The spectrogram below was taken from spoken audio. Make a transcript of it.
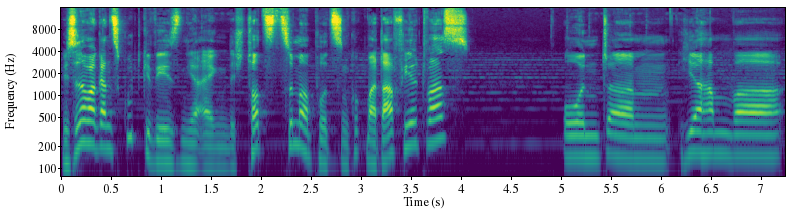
Wir sind aber ganz gut gewesen hier eigentlich. Trotz Zimmerputzen. Guck mal, da fehlt was. Und ähm, hier haben wir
